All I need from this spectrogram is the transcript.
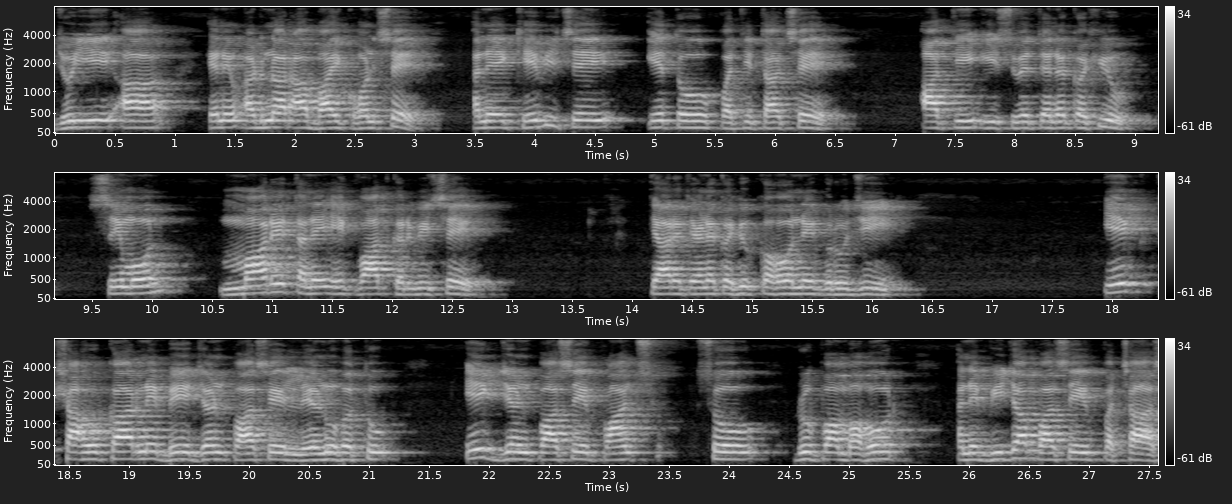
જોઈએ આ, એને અડનાર આ ભાઈ કોણ છે? અને કેવી છે એ તો પતિતા છે. આથી ઈશ્વે તેને કહ્યું, સિમોન, મારે તને એક વાત કરવી છે. ત્યારે તેણે કહ્યું, કહો ને ગુરુજી, એક શાહુકારને બે જણ પાસે લેણું હતું. એક જણ પાસે પાંચસો રૂપા મહોર અને બીજા પાસે પચાસ.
